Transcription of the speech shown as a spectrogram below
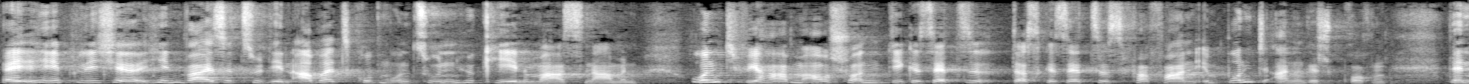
erhebliche Hinweise zu den Arbeitsgruppen und zu den Hygienemaßnahmen. Und wir haben auch schon das Gesetzesverfahren im Bund angesprochen. Denn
